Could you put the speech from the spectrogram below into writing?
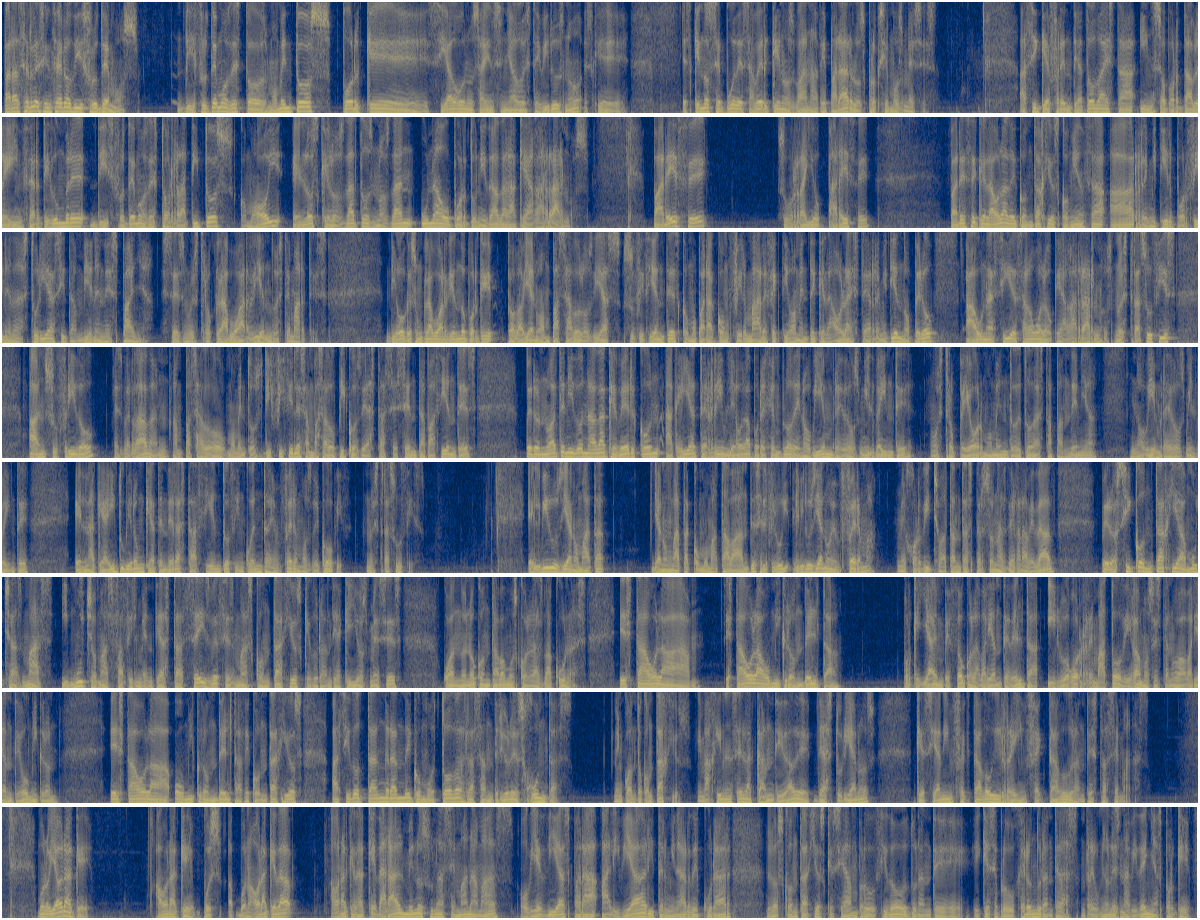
Para serle sincero, disfrutemos. Disfrutemos de estos momentos porque si algo nos ha enseñado este virus, ¿no? Es que es que no se puede saber qué nos van a deparar los próximos meses. Así que frente a toda esta insoportable incertidumbre, disfrutemos de estos ratitos, como hoy, en los que los datos nos dan una oportunidad a la que agarrarnos. Parece, subrayo, parece, Parece que la ola de contagios comienza a remitir por fin en Asturias y también en España. Ese es nuestro clavo ardiendo este martes. Digo que es un clavo ardiendo porque todavía no han pasado los días suficientes como para confirmar efectivamente que la ola esté remitiendo, pero aún así es algo a lo que agarrarnos. Nuestras UCIs han sufrido, es verdad, han, han pasado momentos difíciles, han pasado picos de hasta 60 pacientes, pero no ha tenido nada que ver con aquella terrible ola, por ejemplo, de noviembre de 2020, nuestro peor momento de toda esta pandemia, noviembre de 2020, en la que ahí tuvieron que atender hasta 150 enfermos de COVID, nuestras UCIs. El virus ya no mata, ya no mata como mataba antes, el virus, el virus ya no enferma, mejor dicho, a tantas personas de gravedad, pero sí contagia a muchas más y mucho más fácilmente, hasta seis veces más contagios que durante aquellos meses cuando no contábamos con las vacunas. Esta ola, esta ola Omicron Delta, porque ya empezó con la variante Delta y luego remató, digamos, esta nueva variante Omicron, esta ola Omicron Delta de contagios ha sido tan grande como todas las anteriores juntas en cuanto a contagios. Imagínense la cantidad de, de asturianos que se han infectado y reinfectado durante estas semanas. Bueno, ¿y ahora qué? ¿Ahora qué? Pues bueno, ahora queda Ahora quedará al menos una semana más o diez días para aliviar y terminar de curar los contagios que se han producido durante y que se produjeron durante las reuniones navideñas, porque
